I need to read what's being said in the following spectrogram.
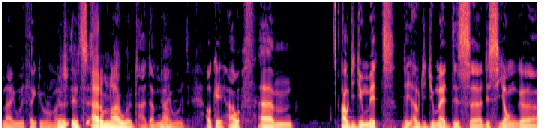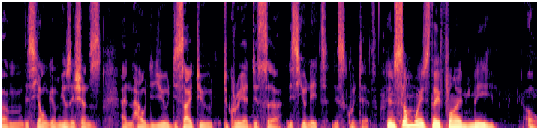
Niewood, thank you very much. It's Adam Niewood. Adam yeah. Niewood. Okay, how um, how did you meet? How did you meet this uh, this young um, this young uh, musicians, and how did you decide to to create this uh, this unit, this quintet? In some ways, they find me. Oh,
